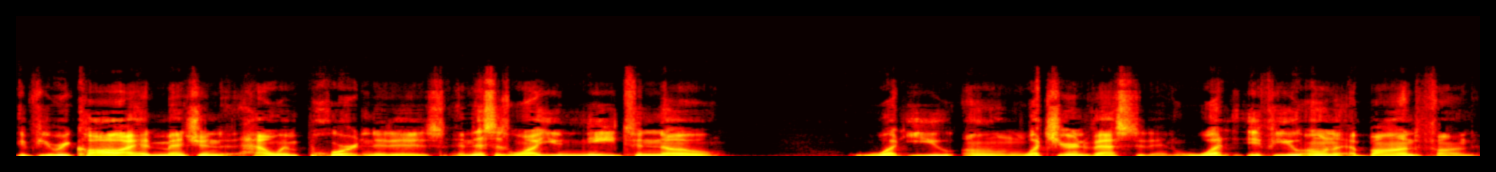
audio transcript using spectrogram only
if you recall, I had mentioned how important it is, and this is why you need to know what you own, what you're invested in. What if you own a bond fund?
